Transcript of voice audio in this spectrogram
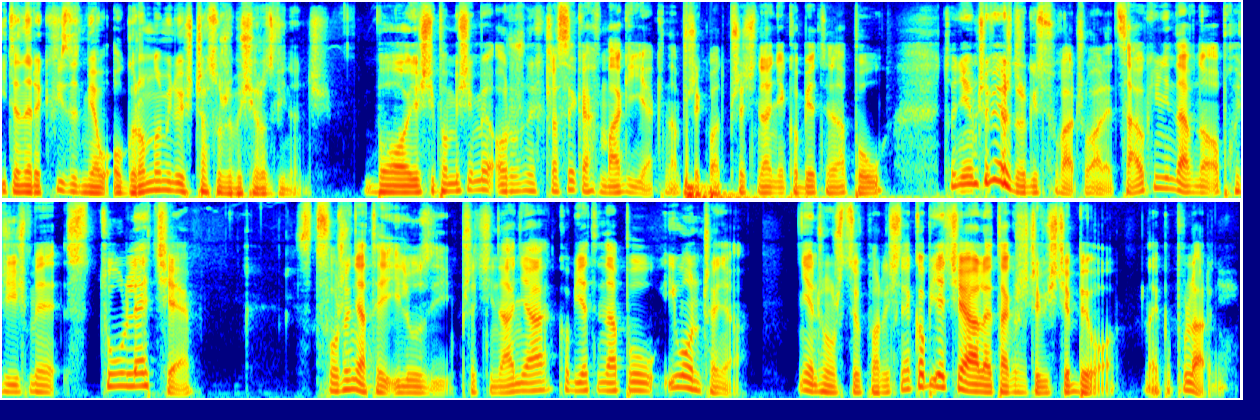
i ten rekwizyt miał ogromną ilość czasu, żeby się rozwinąć. Bo jeśli pomyślimy o różnych klasykach magii, jak na przykład przecinanie kobiety na pół, to nie wiem, czy wiesz, drogi słuchaczu, ale całkiem niedawno obchodziliśmy stulecie stworzenia tej iluzji przecinania kobiety na pół i łączenia. Nie wiem, czy chcę na kobiecie, ale tak rzeczywiście było najpopularniej.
